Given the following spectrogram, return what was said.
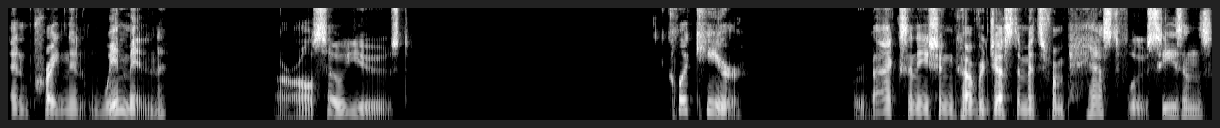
and pregnant women are also used. Click here for vaccination coverage estimates from past flu seasons.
